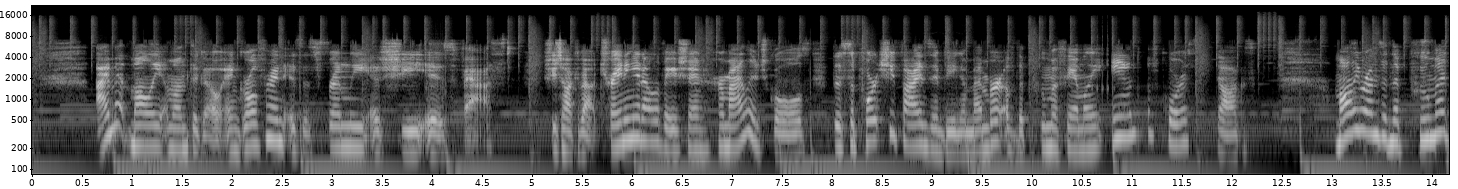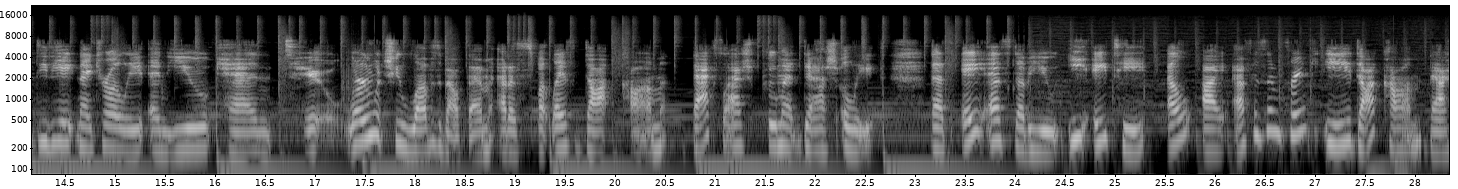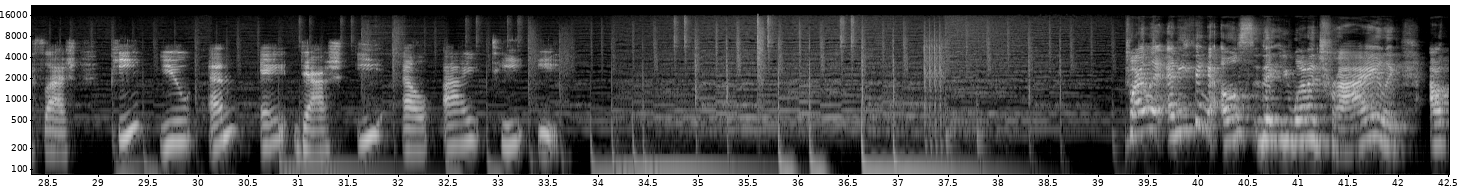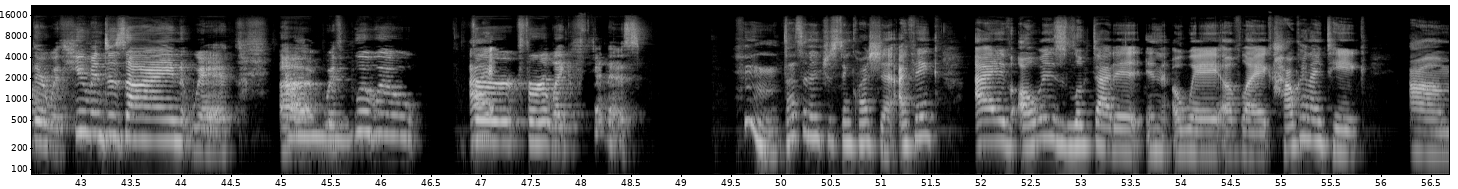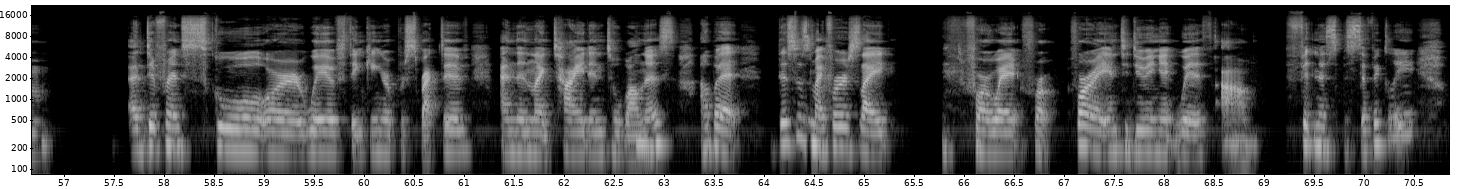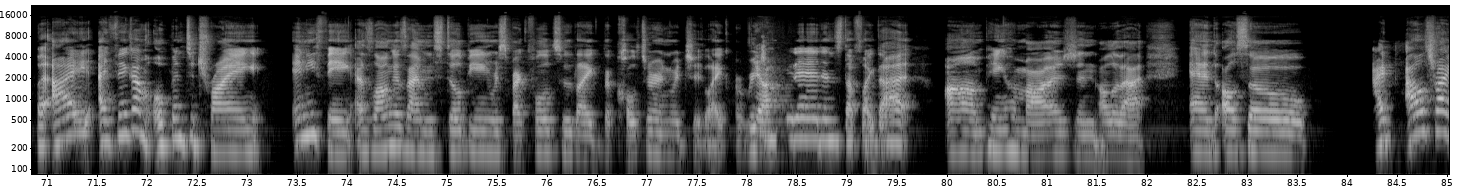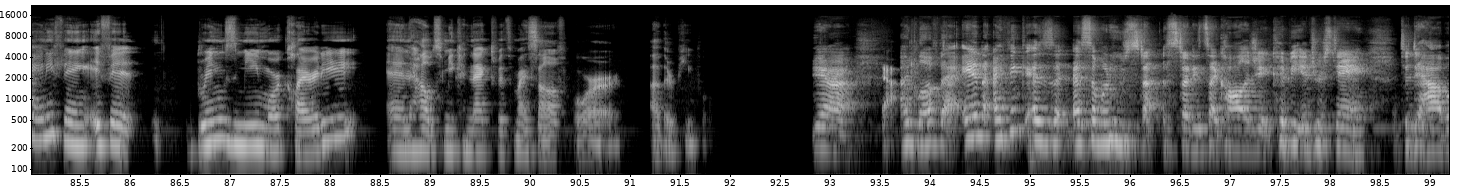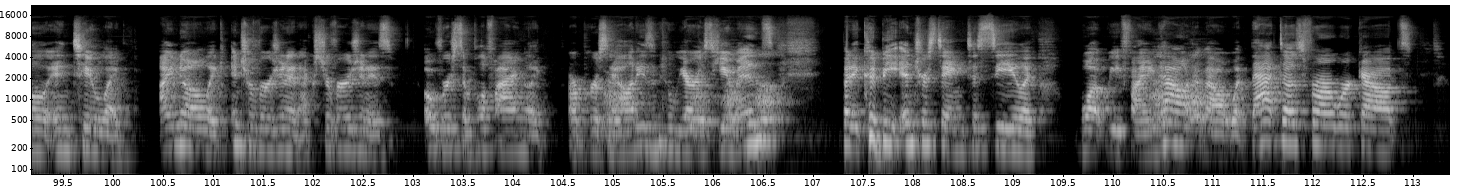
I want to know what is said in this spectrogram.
I met Molly a month ago, and girlfriend is as friendly as she is fast. She talked about training at elevation, her mileage goals, the support she finds in being a member of the Puma family, and of course, dogs. Molly runs in the Puma Deviate Nitro Elite, and you can too. Learn what she loves about them at a sweatlife.com backslash Puma dash Elite. That's A S W E A T L I F as in Frank E dot com backslash P U M A dash E L I T E. Twyla, anything else that you want to try, like out there with human design, with uh, um, with woo woo for I, for like fitness? Hmm, that's an interesting question. I think I've always looked at it in a way of like, how can I take um, a different school or way of thinking or perspective and then like tie it into mm-hmm. wellness? Uh, but this was my first like foray for foray into doing it with um, fitness specifically, but I I think I'm open to trying anything as long as I'm still being respectful to like the culture in which it like originated yeah. and stuff like that. Um, paying homage and all of that, and also I I'll try anything if it brings me more clarity and helps me connect with myself or other people. Yeah, yeah, I love that, and I think as as someone who stu- studied psychology, it could be interesting to dabble into like I know like introversion and extroversion is oversimplifying like our personalities and who we are as humans, but it could be interesting to see like what we find out about what that does for our workouts.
